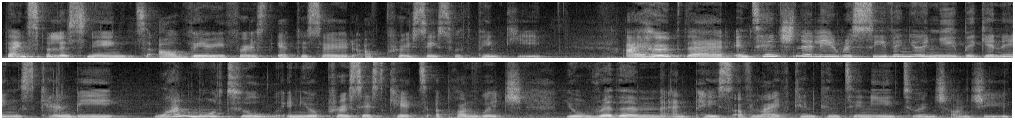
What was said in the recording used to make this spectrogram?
thanks for listening to our very first episode of Process with Pinky. I hope that intentionally receiving your new beginnings can be one more tool in your process kit upon which your rhythm and pace of life can continue to enchant you.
